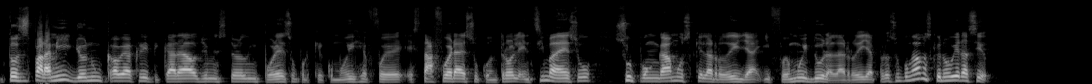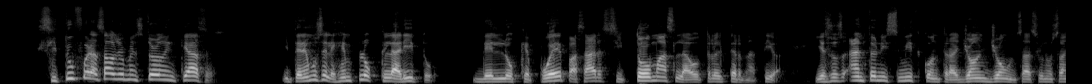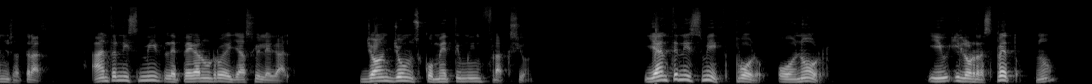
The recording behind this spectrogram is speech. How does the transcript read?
entonces para mí yo nunca voy a criticar a Aljamain Sterling por eso, porque como dije, fue, está fuera de su control. Encima de eso, supongamos que la rodilla, y fue muy dura la rodilla, pero supongamos que no hubiera sido. Si tú fueras Aljamain Sterling, ¿qué haces? Y tenemos el ejemplo clarito de lo que puede pasar si tomas la otra alternativa. Y eso es Anthony Smith contra John Jones hace unos años atrás. Anthony Smith le pegan un rodillazo ilegal. John Jones comete una infracción. Y Anthony Smith, por honor, y, lo respeto, ¿no?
